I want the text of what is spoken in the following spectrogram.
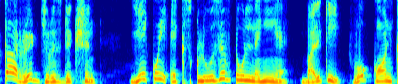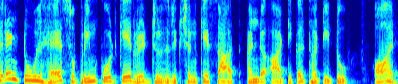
का रिट जुरिस्डिक्शन ये कोई एक्सक्लूसिव टूल नहीं है, बल्कि वो कॉन्करेंट टूल है सुप्रीम कोर्ट के रिट जुरिस्डिक्शन के साथ अंडर आर्टिकल 32 और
